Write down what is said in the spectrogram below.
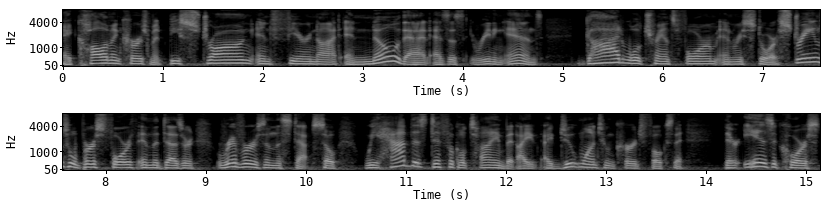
a call of encouragement: be strong and fear not, and know that as this reading ends, God will transform and restore. Streams will burst forth in the desert, rivers in the steppes. So we had this difficult time, but I, I do want to encourage folks that there is, of course,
